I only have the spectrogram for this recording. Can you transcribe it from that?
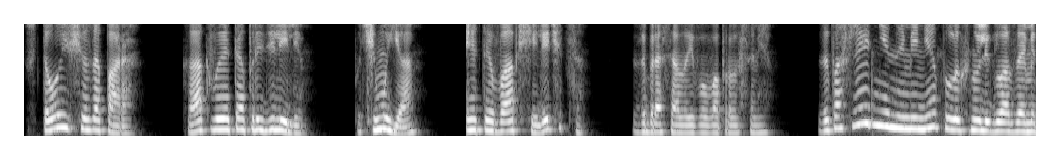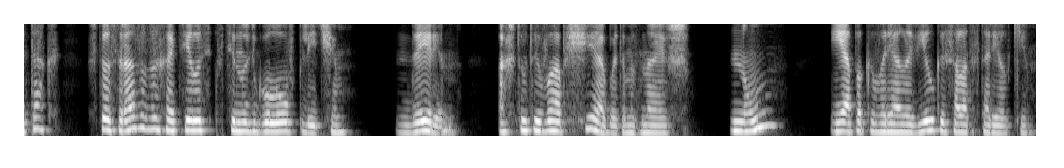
что еще за пара? «Как вы это определили? Почему я? Это вообще лечится?» Забросала его вопросами. За последние на меня полыхнули глазами так, что сразу захотелось втянуть голову в плечи. «Дерин, а что ты вообще об этом знаешь?» «Ну...» Я поковыряла вилкой салат в тарелке.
